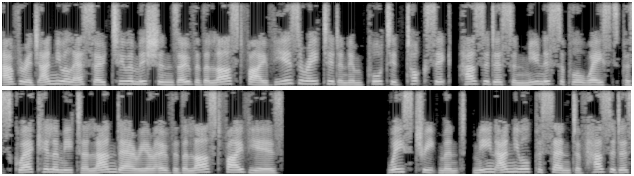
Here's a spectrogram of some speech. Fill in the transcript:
average annual SO2 emissions over the last five years Rated and imported toxic, hazardous and municipal wastes per square kilometre land area over the last five years Waste treatment, mean annual percent of hazardous,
